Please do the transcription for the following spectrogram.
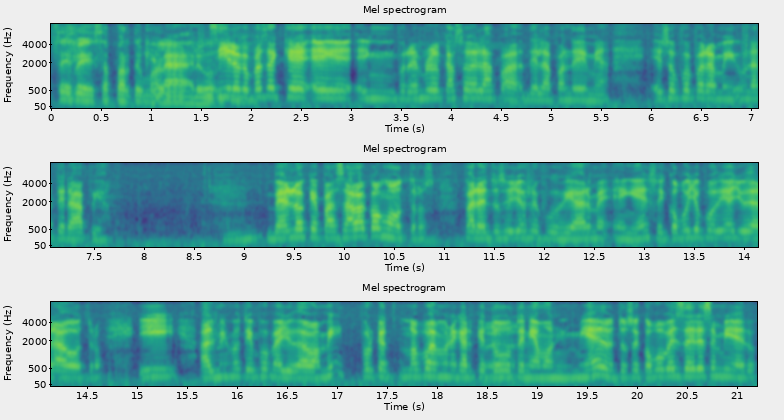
se ve esa parte humana. Claro. Sí, lo que pasa es que, en, por ejemplo, el caso de la, de la pandemia, eso fue para mí una terapia ver lo que pasaba con otros para entonces yo refugiarme en eso y cómo yo podía ayudar a otros y al mismo tiempo me ayudaba a mí, porque no podemos negar que todos eh. teníamos miedo, entonces cómo vencer ese miedo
